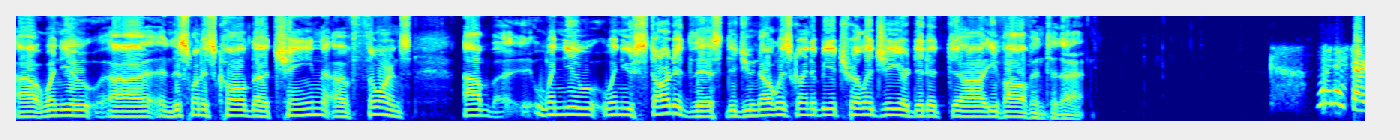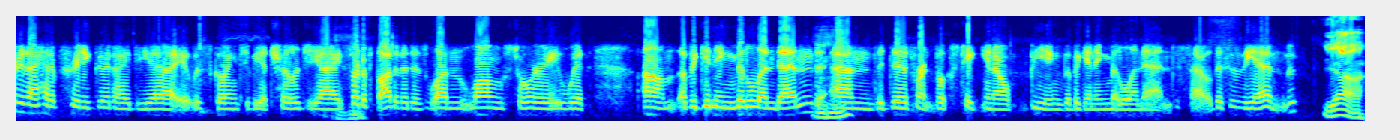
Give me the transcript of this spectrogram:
Uh, when you uh, and this one is called uh, Chain of Thorns. Um, when you when you started this, did you know it was going to be a trilogy, or did it uh, evolve into that? When I started, I had a pretty good idea it was going to be a trilogy. I sort of thought of it as one long story with um, a beginning, middle, and end, mm-hmm. and the different books take, you know, being the beginning, middle, and end. So this is the end. Yeah.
